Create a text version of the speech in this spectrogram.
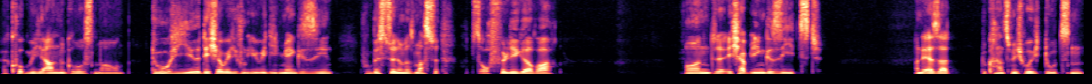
Er guckt mich an mit großen Augen. Du hier? Dich habe ich schon ewig nicht mehr gesehen. Wo bist du denn? Was machst du? Bist auch völliger wach? Und äh, ich habe ihn gesiezt. Und er sagt, du kannst mich ruhig duzen.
